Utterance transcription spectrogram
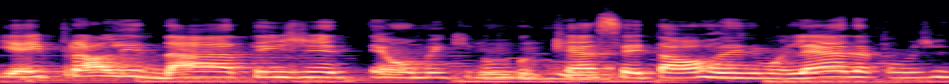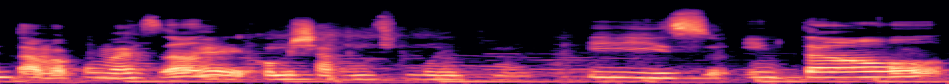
E aí, para lidar, tem gente, tem homem que não uhum. quer aceitar a ordem de mulher, né? Como a gente tava conversando. É, como estávamos muito, né? Isso. Então,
